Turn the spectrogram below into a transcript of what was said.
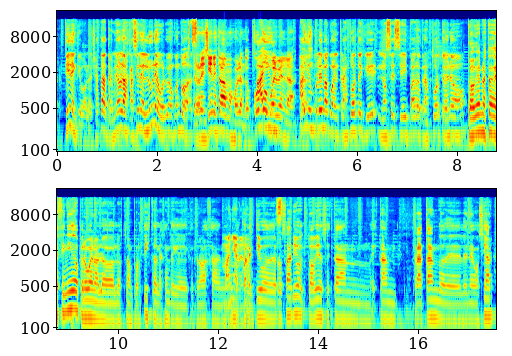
volver. Tienen que volver. Ya está, terminaron las vacaciones el lunes, volvemos con todas. Recién estábamos hablando. ¿Cómo Hay un- vuelven las Hay un problema con el transporte que no sé si hay paro de transporte o no. Todavía no está definido, pero bueno, lo- los transportistas, la gente que, que trabaja en Mañana, el ¿no? colectivo de Rosario, todavía se están, están tratando de, de negociar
